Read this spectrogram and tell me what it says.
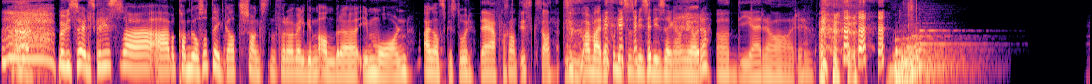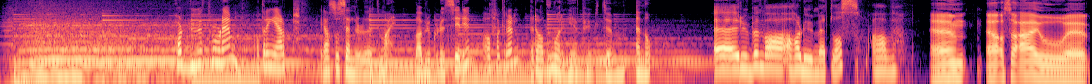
Men hvis du elsker is, så er, kan du også tenke at sjansen for å velge den andre i morgen er ganske stor. Det er faktisk sant. Det er verre for de som spiser is en gang i året. Å, de er rare. Har du et problem og trenger hjelp, ja, så sender du det til meg. Da bruker du Siri, alfakrøll, radionorge.no. Uh, Ruben, hva har du med til oss av Um, ja, altså, jeg er jo uh,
